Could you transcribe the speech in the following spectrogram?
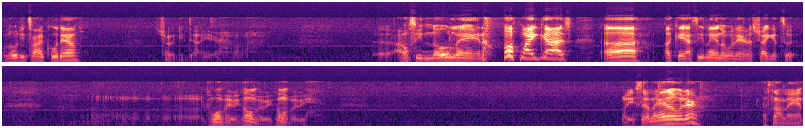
loading time, cooldown. Trying to get down here. I don't see no land. oh my gosh. Uh, okay, I see land over there. Let's try to get to it. Come on, baby. Come on, baby. Come on, baby. Wait, is that land over there? That's not land.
